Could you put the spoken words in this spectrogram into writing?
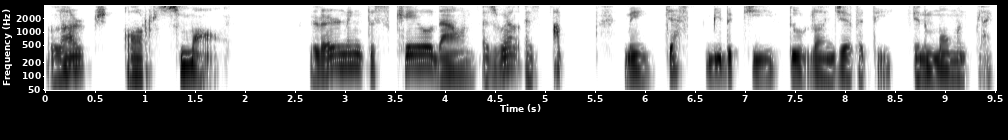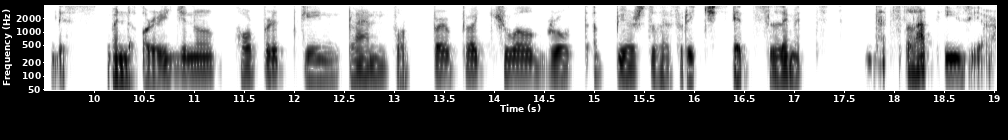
large or small. Learning to scale down as well as up may just be the key to longevity in a moment like this, when the original corporate game plan for perpetual growth appears to have reached its limits. That's a lot easier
